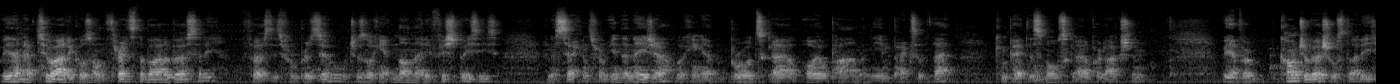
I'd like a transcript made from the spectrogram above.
We then have two articles on threats to biodiversity. The first is from Brazil, which is looking at non-native fish species, and the second is from Indonesia, looking at broad-scale oil palm and the impacts of that compared to small-scale production. We have a controversial study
